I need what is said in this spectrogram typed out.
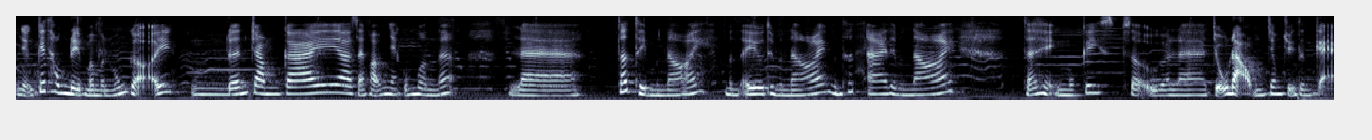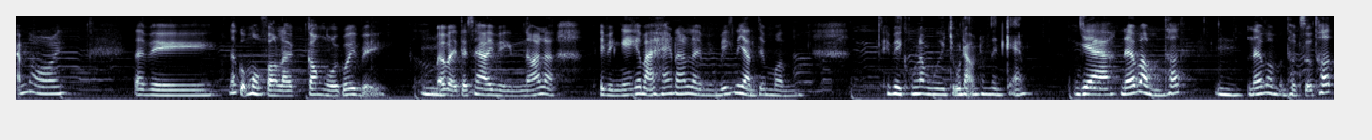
những cái thông điệp mà mình muốn gửi ừm, đến trong cái ờ, sản phẩm nhạc của mình á là thích thì mình nói mình yêu thì mình nói mình thích ai thì mình nói thể hiện một cái sự gọi là chủ động trong chuyện tình cảm thôi. Tại vì nó cũng một phần là con người của y vị. Ừ. bởi vậy tại sao y vị nói là y vị nghe cái bài hát đó là mình biết nó dành cho mình. Ivy cũng là một người chủ động trong tình cảm. Và nếu mà mình thích ừ, nếu mà mình thực sự thích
